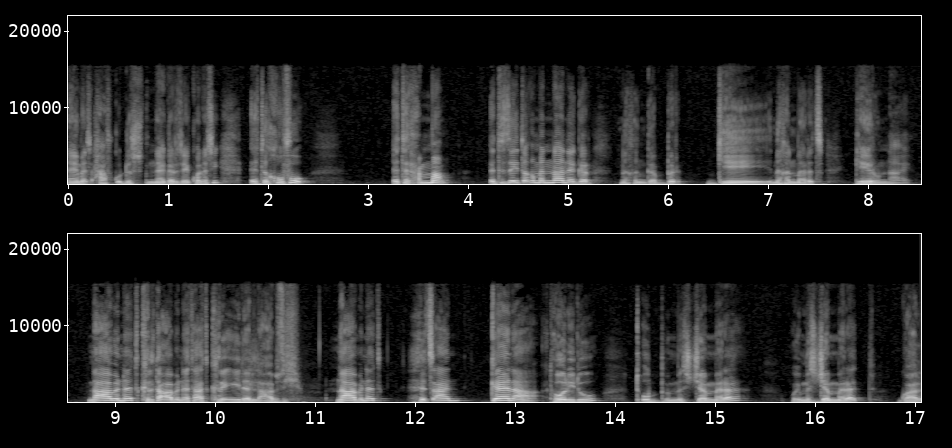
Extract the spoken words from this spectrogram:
ናይ መፅሓፍ ቅዱስ ነገር ዘይኮነሲ እቲ ክፉእ እቲ ሕማቕ እቲ ዘይጠቕመና ነገር ንክንገብር ንክንመርፅ ገይሩና እዩ ንኣብነት ክልተ ኣብነታት ክርኢ ይደሊ ኣብዚ ንኣብነት ህፃን ገና ተወሊዱ ጡብ ምስ ጀመረ ወይ ምስ ጀመረት ጓል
